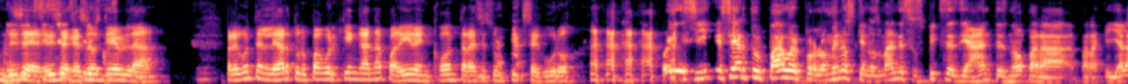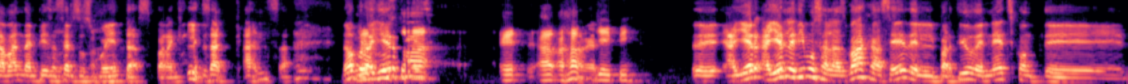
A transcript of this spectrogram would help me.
Dice, dice Jesús Niebla. Pregúntenle a Arthur Power quién gana para ir en contra. Ese es un pick seguro. Oye, sí, ese Arthur Power, por lo menos que nos mande sus picks desde antes, ¿no? Para, para que ya la banda empiece a hacer sus cuentas, para que les alcanza. No, pero ayer. Eh, ajá, JP. Eh, ayer, ayer le dimos a las bajas eh, del partido de Nets con, de,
